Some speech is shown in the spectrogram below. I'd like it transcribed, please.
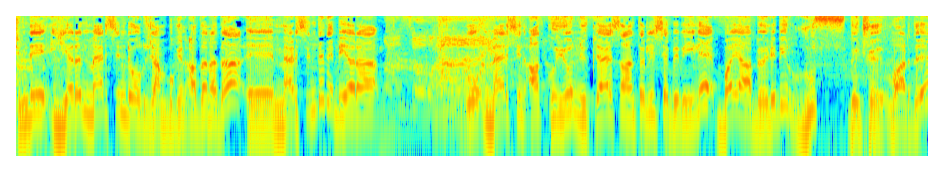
Şimdi yarın Mersin'de olacağım. Bugün Adana'da. Ee, Mersin'de de bir ara bu Mersin Akkuyu nükleer santrali sebebiyle baya böyle bir Rus göçü vardı.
